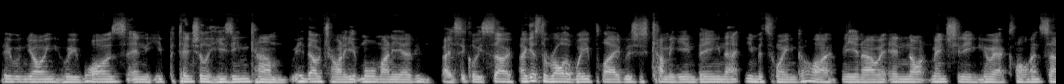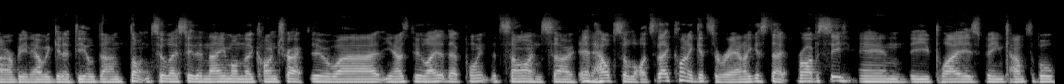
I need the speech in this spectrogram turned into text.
people knowing who he was and he potentially his income. They were trying to get more money out of him basically. So i guess the role that we played was just coming in being that in-between guy you know and not mentioning who our clients are and being able to get a deal done. Not until they see the name on the contract to uh you know it's too late at that point that's signed. So it helps a lot. So that kind of gets around i guess that privacy and the players being comfortable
